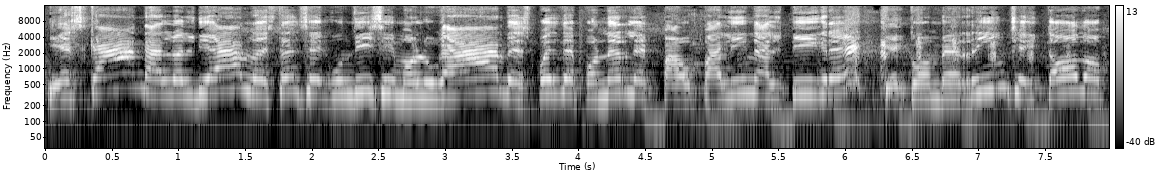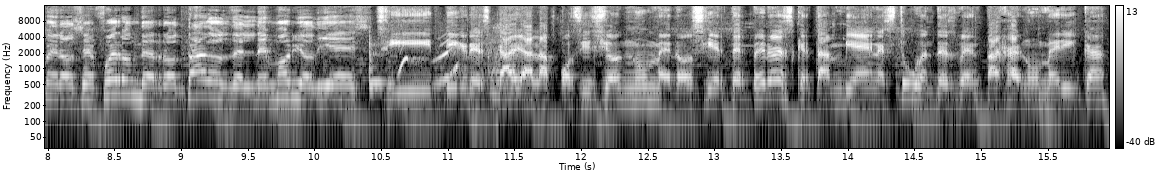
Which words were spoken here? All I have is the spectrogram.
Y escándalo, el diablo está en segundísimo lugar después de ponerle paupalina al Tigre, que con berrinche y todo, pero se fueron derrotados del Nemorio 10. Sí, Tigres cae a la posición número 7, pero es que también estuvo en desventaja numérica.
